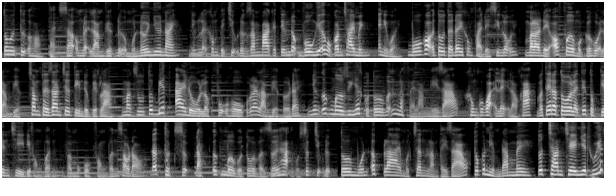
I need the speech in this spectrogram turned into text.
Tôi tự hỏi tại sao ông lại làm việc được ở một nơi như này? Nhưng lại không thể chịu được dăm ba cái tiếng động vô nghĩa của con trai mình. Anyway, bố gọi tôi tới đây không phải để xin lỗi Mà là để offer một cơ hội làm việc. Trong thời gian chưa tìm được việc làm Mặc dù tôi biết idol Lộc Phụ Hồ cũng đã làm việc ở đây Nhưng ước mơ duy nhất của tôi vẫn là phải làm nghề giáo, không có ngoại lệ nào khác. Và thế là tôi lại tiếp tục kiên trì đi phỏng vấn và một cuộc phỏng vấn sau đó đã thực sự đặt ước mơ của tôi vào giới hạn của sức chịu đựng. Tôi muốn apply một chân làm thầy giáo. Tôi có niềm đam mê, tôi tràn trề nhiệt huyết.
